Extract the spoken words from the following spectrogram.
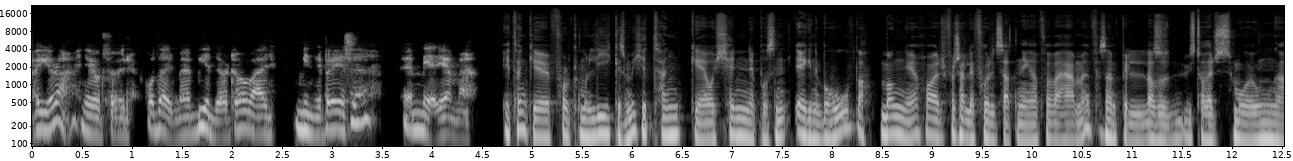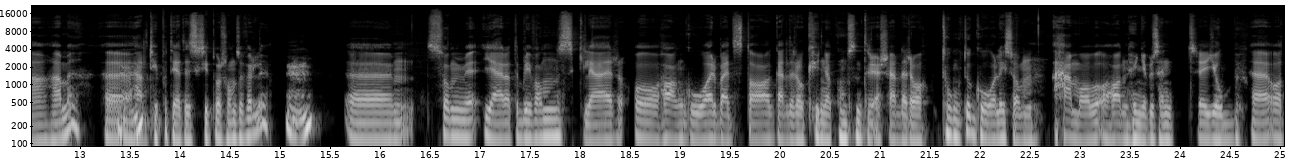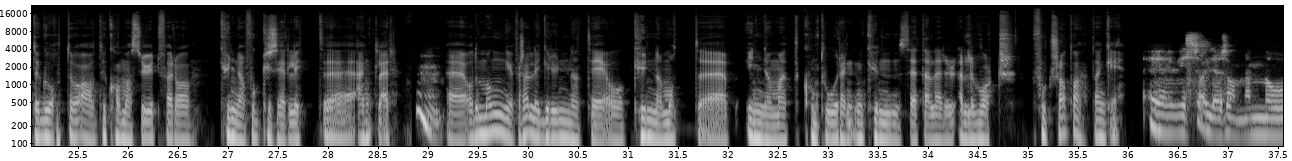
høyere da, enn vi har gjort før. Og dermed bidrar til å være mindre på reise, eh, mer hjemme. Jeg tenker folk må like så mye tenke og kjenne på sine egne behov. Da. Mange har forskjellige forutsetninger for å være hjemme, f.eks. Altså, hvis du har små unger hjemme. Mm. Helt hypotetisk situasjon, selvfølgelig. Mm. Uh, som gjør at det blir vanskeligere å ha en god arbeidsdag, eller å kunne konsentrere seg, eller å, tungt å gå liksom hjemme og, ha en 100% jobb, uh, og at det er godt å av og til komme seg ut for å kunne fokusere litt uh, enklere. Mm. og det er mange forskjellige grunner til å kunne måtte innom et kontor, enten kunden sitt eller, eller, vårt, fortsatt, da, tenker jeg. Hvis alle sammen nå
